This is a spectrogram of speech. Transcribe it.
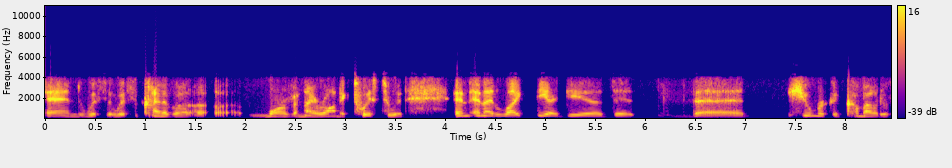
and with with kind of a, a, more of an ironic twist to it. And and I like the idea that that humor could come out of,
